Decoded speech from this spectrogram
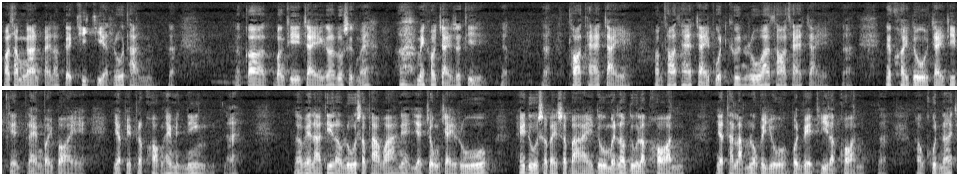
พอทำงานไปแล้วเกิดขี้เกียจรู้ทันนะแล้วก็บางทีใจก็รู้สึกไหมไม่เข้าใจสักทีเนี่ยนะท้อแท้ใจความท้อแท้ใจผุดขึ้นรู้ว่าท้อแท้ใจนะเนี่ยคอยดูใจที่เปลี่ยนแปลงบ่อยๆ อย่าไปประคองให้มันนิ่งนะแล้วเวลาที่เรารู้สภาวะเนี่ยอย่าจงใจรู้ ให้ดูสบายๆดูเหมือนเราดูละคร อย่าถลำลงไปอยู่บนเวทีละครนะของคุณนะใจ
